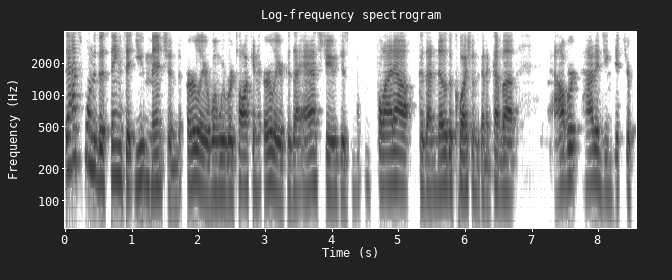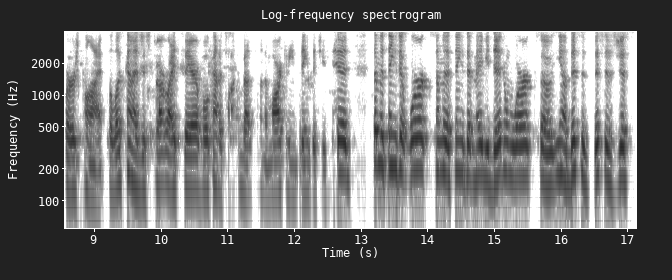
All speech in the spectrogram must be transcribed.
that's one of the things that you mentioned earlier when we were talking earlier because I asked you just flat out because I know the question is going to come up. Albert, how did you get your first client? So let's kind of just start right there. We'll kind of talk about some of the marketing things that you did, some of the things that worked, some of the things that maybe didn't work. So you know, this is this is just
